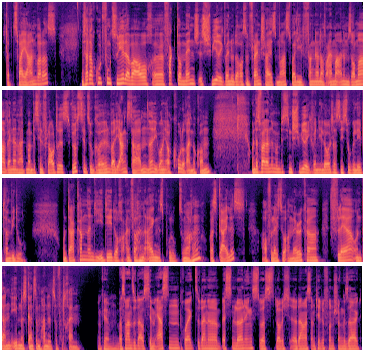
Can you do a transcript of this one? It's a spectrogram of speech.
ich glaube, zwei Jahren war das. Es hat auch gut funktioniert, aber auch äh, Faktor Mensch ist schwierig, wenn du daraus ein Franchise machst, weil die fangen dann auf einmal an im Sommer, wenn dann halt mal ein bisschen Flaute ist, Würstchen zu grillen, weil die Angst haben. Ne? Die wollen ja auch Kohle reinbekommen. Und das war dann immer ein bisschen schwierig, wenn die Leute das nicht so gelebt haben wie du. Und da kam dann die Idee, doch einfach ein eigenes Produkt zu machen, was geil ist, auch vielleicht so America Flair und dann eben das Ganze im Handel zu vertreiben. Okay, was waren so da aus dem ersten Projekt so deine besten Learnings? Du hast, glaube ich, äh, damals am Telefon schon gesagt,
